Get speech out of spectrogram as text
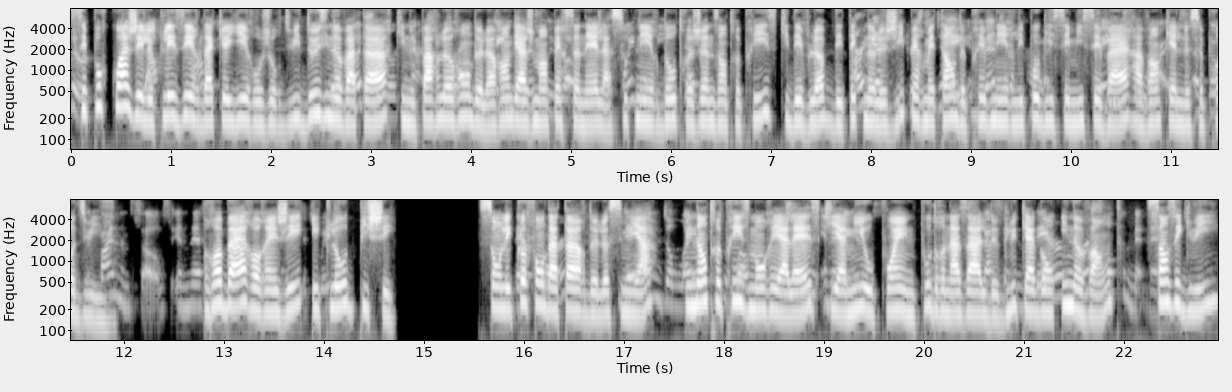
C'est pourquoi j'ai le plaisir d'accueillir aujourd'hui deux innovateurs qui nous parleront de leur engagement personnel à soutenir d'autres jeunes entreprises qui développent des technologies permettant de prévenir l'hypoglycémie sévère avant qu'elle ne se produise. Robert Oringer et Claude Piché sont les cofondateurs de l'Osmia, une entreprise montréalaise qui a mis au point une poudre nasale de glucagon innovante, sans aiguille,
